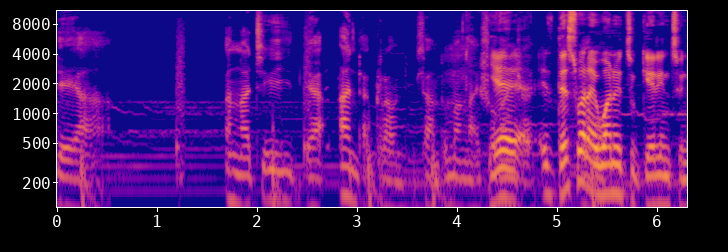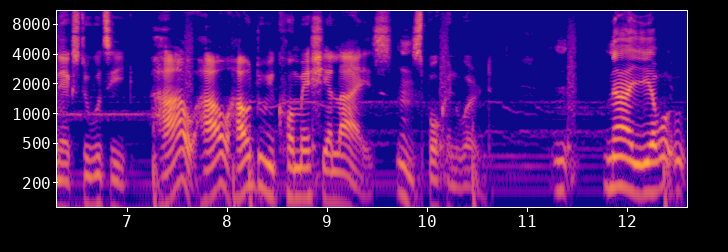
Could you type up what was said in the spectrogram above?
they are angathi they are underground mhlawumbe uma Yeah, that's what I wanted to get into next. Ukuthi how how how do we commercialize Mm. spoken word? naye yabo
